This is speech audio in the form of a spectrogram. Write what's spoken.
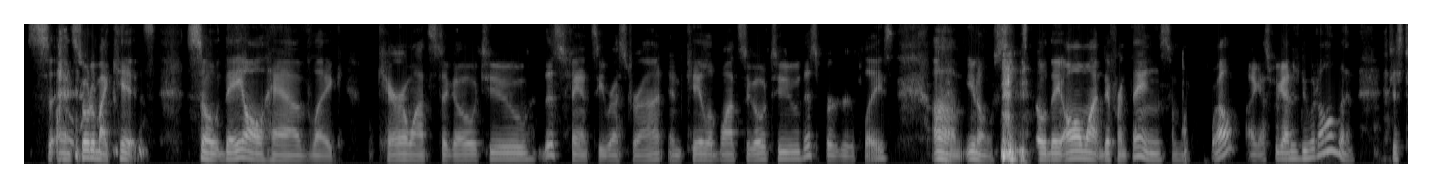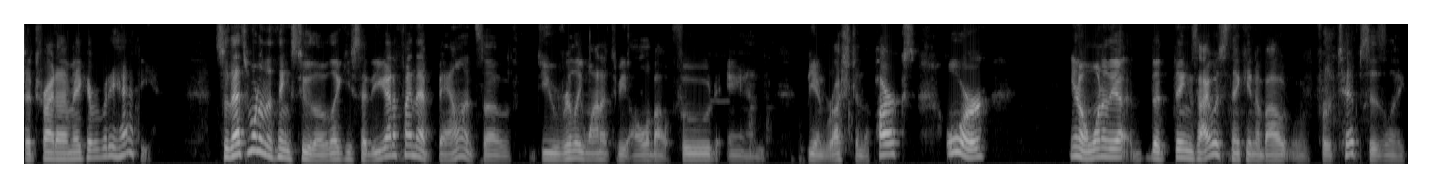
so, and so do my kids. So they all have like Kara wants to go to this fancy restaurant and Caleb wants to go to this burger place. Um, you know, so, so they all want different things. I'm like, well, I guess we got to do it all then, just to try to make everybody happy. So that's one of the things too, though. Like you said, you got to find that balance of do you really want it to be all about food and being rushed in the parks, or you know, one of the the things I was thinking about for tips is like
